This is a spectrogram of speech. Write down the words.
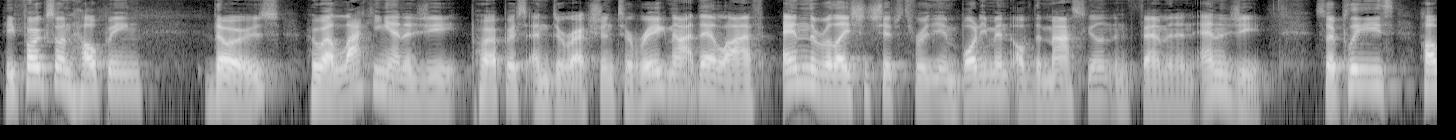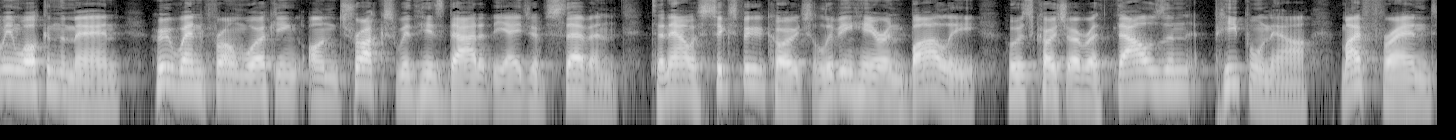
He focuses on helping those who are lacking energy, purpose, and direction to reignite their life and the relationships through the embodiment of the masculine and feminine energy. So please help me welcome the man who went from working on trucks with his dad at the age of seven to now a six figure coach living here in Bali who has coached over a thousand people now. My friend,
